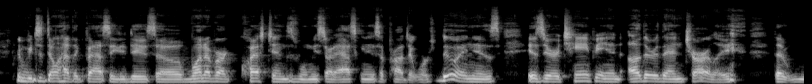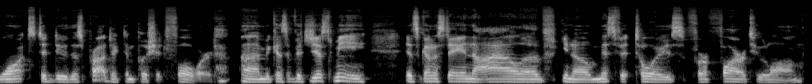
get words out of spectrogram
we just don't have the capacity to do. So one of our questions when we start asking is a project worth doing is, is there a champion other than Charlie that wants to do this project and push it forward? Um, because if it's just me, it's going to stay in the aisle of, you know, misfit toys for far too long.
